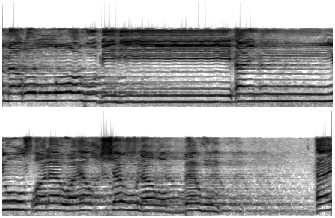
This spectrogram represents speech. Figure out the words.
أمر الله به أن يوصل ويخشون ربهم أن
